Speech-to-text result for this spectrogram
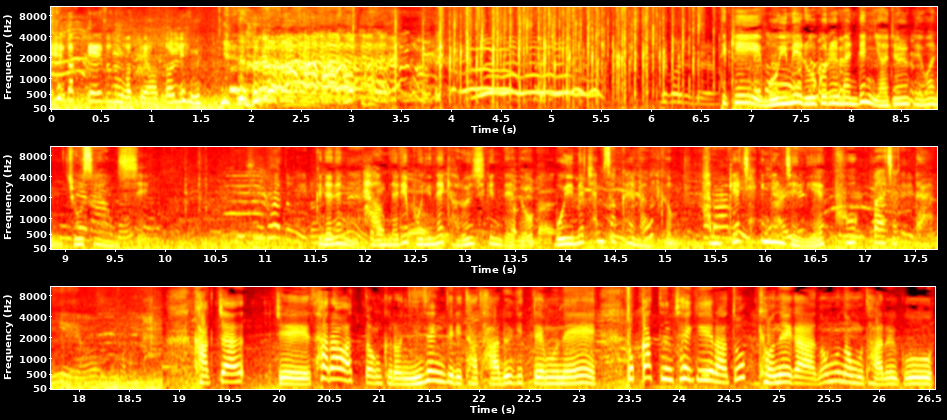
깨닫게 해주는 것 같아요. 떨리는. 특히 모임의 로고를 만든 열혈 회원 조소영 씨. 그녀는 다음 날이 본인의 결혼식인데도 모임에 참석할 만큼 함께 책 읽는 재미에 푹 빠졌다. 각자 이제 살아왔던 그런 인생들이 다 다르기 때문에 똑같은 책이라도 견해가 너무너무 다르고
